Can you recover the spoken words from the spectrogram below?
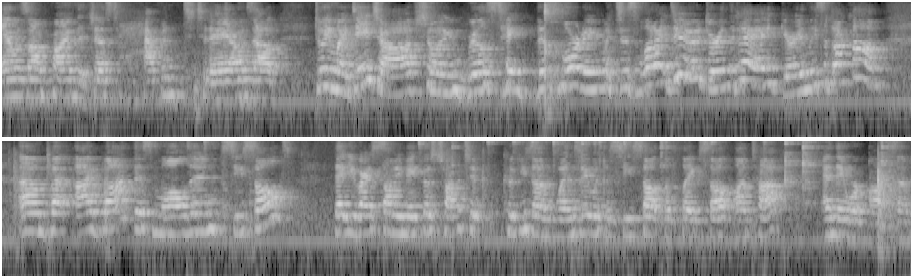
Amazon Prime that just happened today. I was out doing my day job, showing real estate this morning, which is what I do during the day, GaryandLisa.com. Um, but I bought this Maldon sea salt that you guys saw me make those chocolate chip cookies on Wednesday with the sea salt, the flake salt on top, and they were awesome.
